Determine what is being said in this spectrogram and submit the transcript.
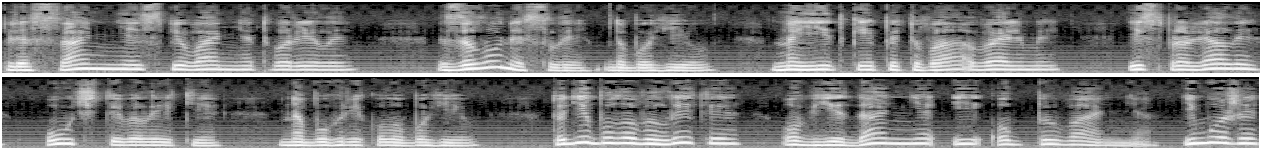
плясання і співання творили, зело несли до богів, наїдки питва вельми і справляли учти великі на бугрі коло богів. Тоді було велике об'їдання і обпивання, і, може,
